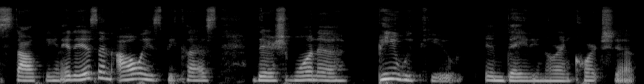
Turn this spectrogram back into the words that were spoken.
stalking, it isn't always because they want to be with you in dating or in courtship.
